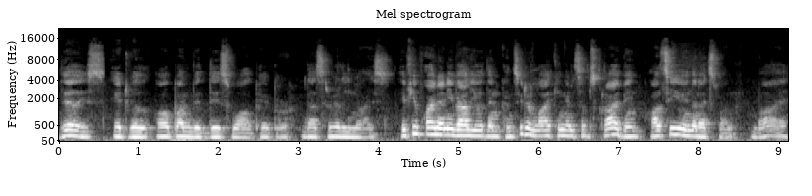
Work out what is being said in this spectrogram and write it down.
this, it will open with this wallpaper. That's really nice. If you find any value, then consider liking and subscribing. I'll see you in the next one. Bye.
